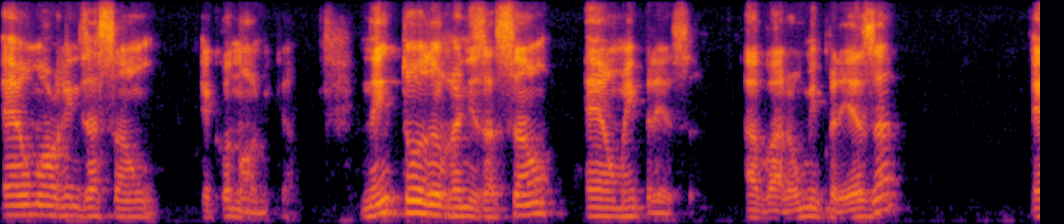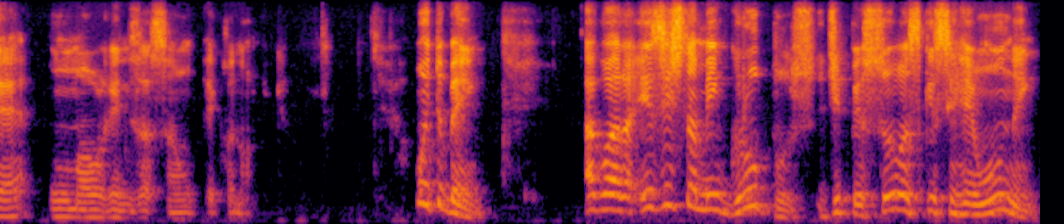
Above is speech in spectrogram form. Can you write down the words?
é uma organização econômica. Nem toda organização é uma empresa. Agora, uma empresa é uma organização econômica. Muito bem. Agora, existem também grupos de pessoas que se reúnem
